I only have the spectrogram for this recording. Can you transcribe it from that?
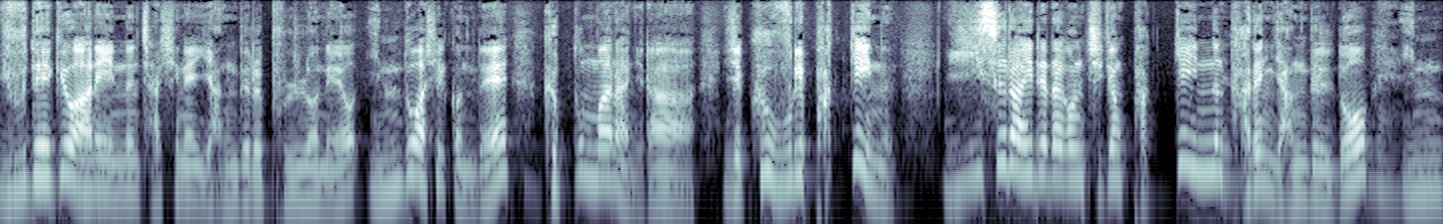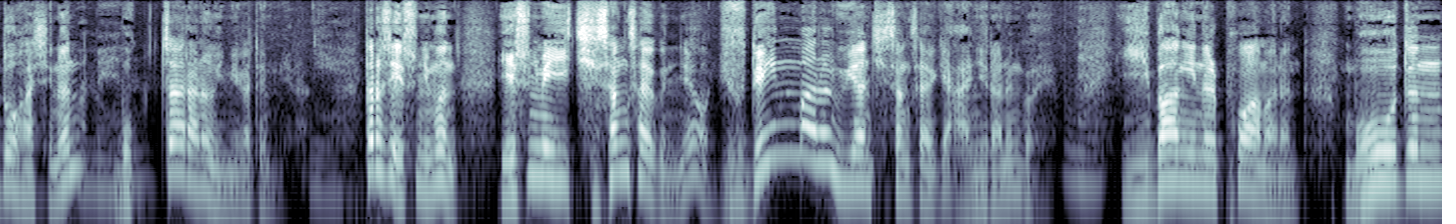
유대교 안에 있는 자신의 양들을 불러내어 인도하실 건데 그뿐만 아니라 이제 그 우리 밖에 있는 이스라엘이라고 하는 지경 밖에 있는 네. 다른 양들도 네. 인도하시는. 목자라는 의미가 됩니다. 예. 따라서 예수님은 예수님의 이 지상 사역은요 유대인만을 위한 지상 사역이 아니라는 거예요. 네. 이방인을 포함하는 모든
